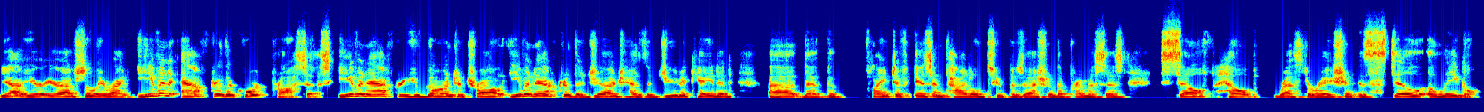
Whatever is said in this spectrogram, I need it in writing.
Yeah, you're, you're absolutely right. Even after the court process, even after you've gone to trial, even after the judge has adjudicated uh, that the plaintiff is entitled to possession of the premises, self help restoration is still illegal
